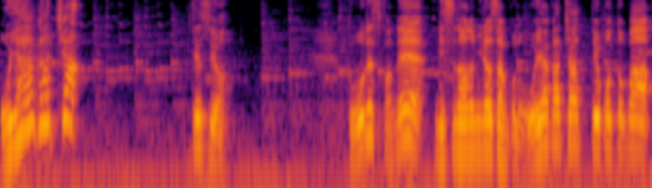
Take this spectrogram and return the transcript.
ー親ガチャっですよ。どうですかね？リスナーの皆さん、この親ガチャっていう言葉、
